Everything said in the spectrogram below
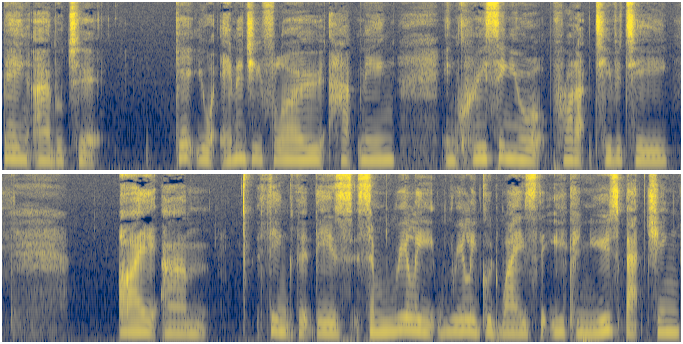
being able to get your energy flow happening, increasing your productivity, I um, think that there's some really, really good ways that you can use batching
